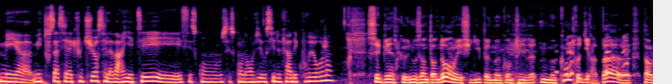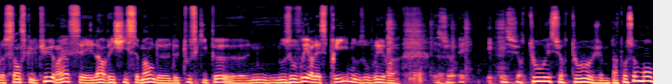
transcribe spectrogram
Mais euh, mais tout ça, c'est la culture, c'est la variété et c'est ce qu'on c'est ce qu'on a envie aussi de faire découvrir aux gens. C'est bien ce que nous entendons et Philippe me, me contredira pas euh, par le sens culture. Hein, c'est l'enrichissement de, de, tout ce qui peut euh, nous, nous, ouvrir l'esprit, nous ouvrir. Euh, et, sur, et, et, surtout, et surtout, j'aime pas trop ce mot,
